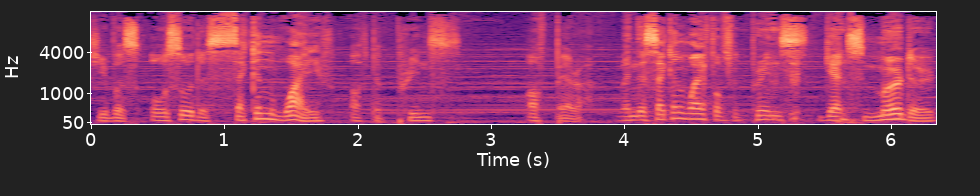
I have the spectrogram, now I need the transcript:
she was also the second wife of the Prince of Perak. When the second wife of the prince gets murdered,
